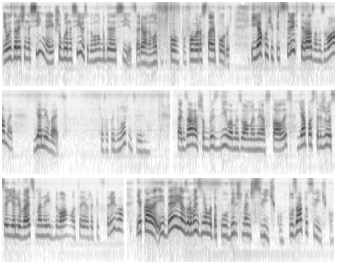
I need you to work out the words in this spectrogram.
І ось, до речі, насіння, якщо буде насіятися, то воно буде сіятися. Реально, воно тут пов- пов- повиростає поруч. І я хочу підстригти разом з вами ялівець. Зараз я пойду ножниці візьму. Так, зараз, щоб без діла ми з вами не остались, я пострижу ось цей ялівець, в мене їх два, оце я вже підстригла. Яка ідея зробити з нього таку більш-менш свічку, пузату свічку.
